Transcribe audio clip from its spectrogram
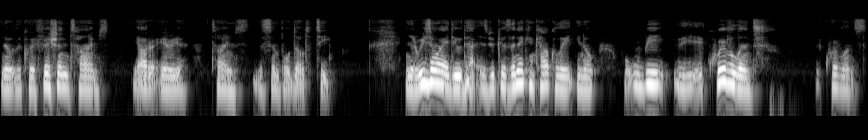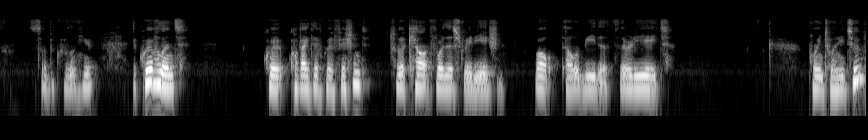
you know, the coefficient times the outer area times the simple delta T. And the reason why I do that is because then I can calculate, you know, what would be the equivalent, equivalence, sub-equivalent here, equivalent co convective coefficient to account for this radiation. Well, that would be the 38.22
